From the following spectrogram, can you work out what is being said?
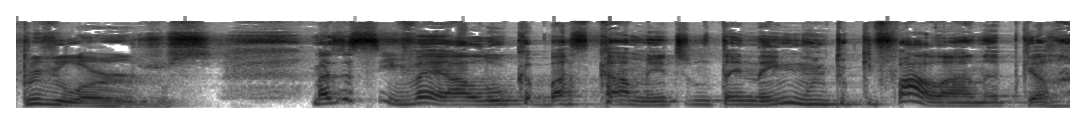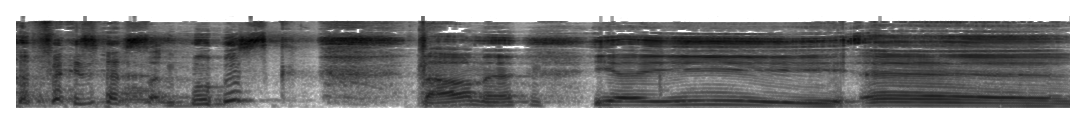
Privilégios. Mas assim, velho, a Luca basicamente não tem nem muito o que falar, né? Porque ela fez essa música tal, né? E aí. É,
